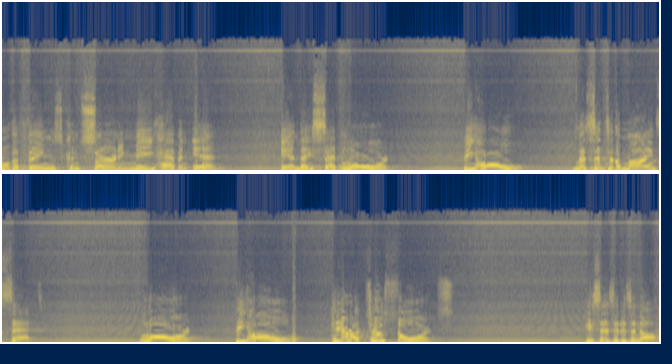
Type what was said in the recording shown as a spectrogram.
for the things concerning me have an end. And they said, Lord, behold, listen to the mindset. Lord, behold, here are two swords. He says it is enough.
